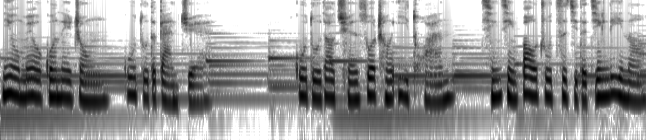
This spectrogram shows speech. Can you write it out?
你有没有过那种孤独的感觉？孤独到蜷缩成一团，紧紧抱住自己的经历呢？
